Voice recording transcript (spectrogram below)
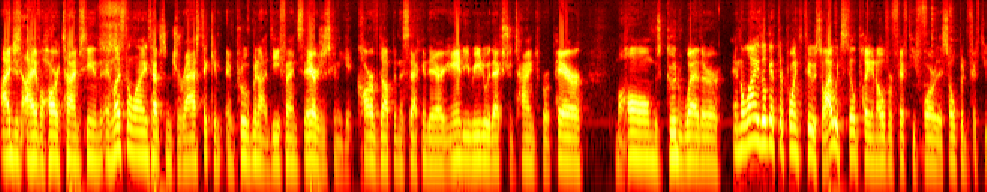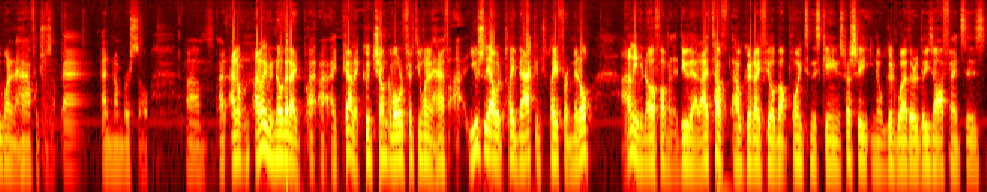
I just I have a hard time seeing unless the Lions have some drastic improvement on defense, they are just going to get carved up in the secondary. Andy Reid with extra time to prepare, Mahomes, good weather, and the Lions will get their points too. So I would still play an over 54. This open 51 and a half, which was a bad, bad number. So um, I, I, don't I don't even know that I, I, I got a good chunk of over 51 and a half. I, usually I would play back and play for a middle. I don't even know if I'm going to do that. I tell how good I feel about points in this game, especially you know good weather. These offenses.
